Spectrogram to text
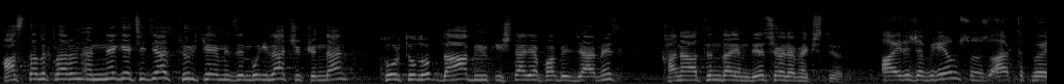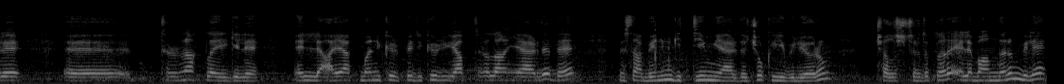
hastalıkların önüne geçeceğiz. Türkiye'mizin bu ilaç yükünden kurtulup daha büyük işler yapabileceğimiz kanaatindeyim diye söylemek istiyorum. Ayrıca biliyor musunuz artık böyle e, tırnakla ilgili elle ayak manikür pedikür yaptırılan yerde de mesela benim gittiğim yerde çok iyi biliyorum çalıştırdıkları elemanların bile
